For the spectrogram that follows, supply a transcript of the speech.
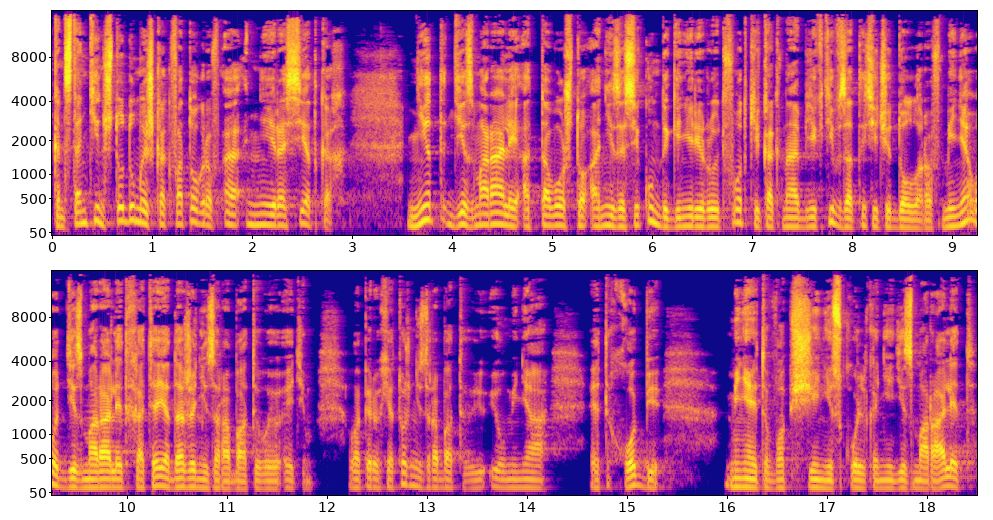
Константин, что думаешь как фотограф о нейросетках? Нет дизморали от того, что они за секунды генерируют фотки, как на объектив за тысячи долларов. Меня вот дизморалит, хотя я даже не зарабатываю этим. Во-первых, я тоже не зарабатываю, и у меня это хобби. Меня это вообще нисколько не дизморалит,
